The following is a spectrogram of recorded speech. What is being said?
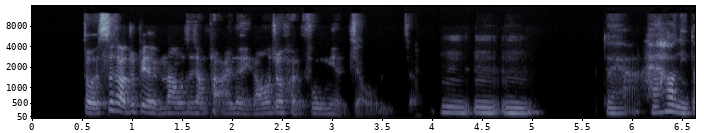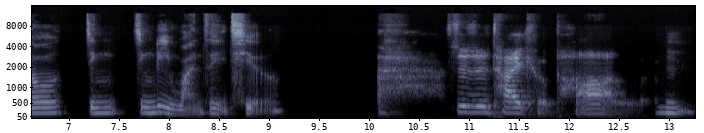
对，思考就变得慢。我只想躺在那里，然后就很负面焦虑这样。嗯嗯嗯，对啊，还好你都经经历完这一切了。啊，就是太可怕了。嗯，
